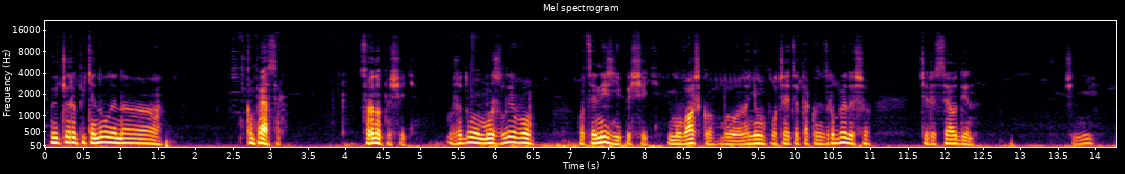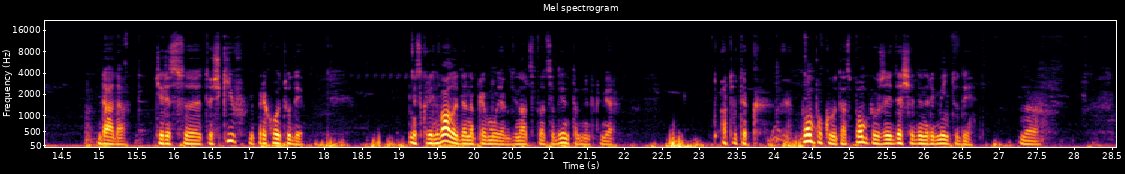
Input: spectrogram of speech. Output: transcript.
Ми вчора підтягнули на компресор. Все одно пищить. Вже думаю, можливо, оцей нижній пищить. Йому важко, бо на ньому, виходить, так вони зробили, що через це один. Чи ні? Да, да. Через е, і переходить туди. Не скрінвал йде напряму, як 1221, там, наприклад. А тут як е, помпу круто, а з помпи вже йде ще один ремінь туди. На.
